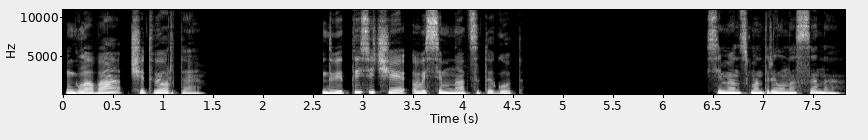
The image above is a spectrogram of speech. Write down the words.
Глава 4. 2018 год. Семён смотрел на сына,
